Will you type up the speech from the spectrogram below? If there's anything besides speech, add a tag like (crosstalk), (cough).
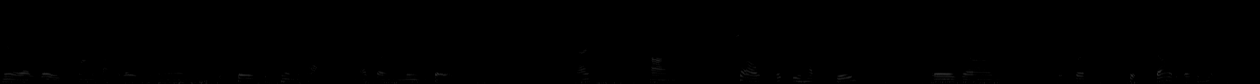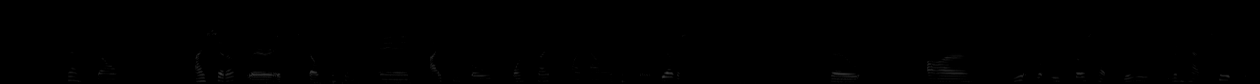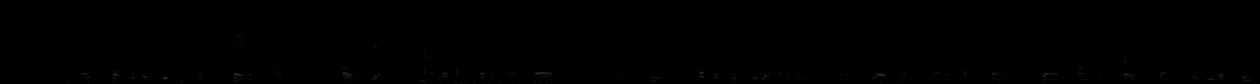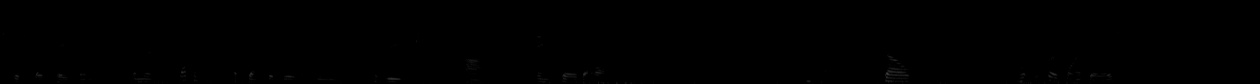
near a lake, surrounded by a lake, and we have to kill the German officer. That's our main goal. Okay? Um, so, what we have to do is, um, well, first, let's get started over here. Okay, so I set up where it's a stealth mission, and I control one sniper, my ally controls the other sniper. So, our we, what we first have to do is we're going to have two objectives. First objective is reaching this vantage point over here. Kind of like it has like a nice hill. You can see perfectly see the enemy from over here, so it's kind of like a perfect vantage point. Our first objective will be to reach this location, and then our second objective will be to reach um, and kill the officer. Okay, so what we first want to do is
